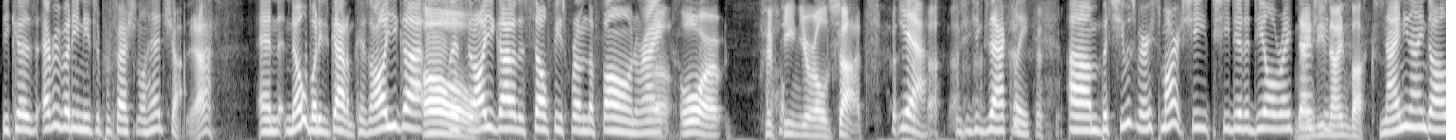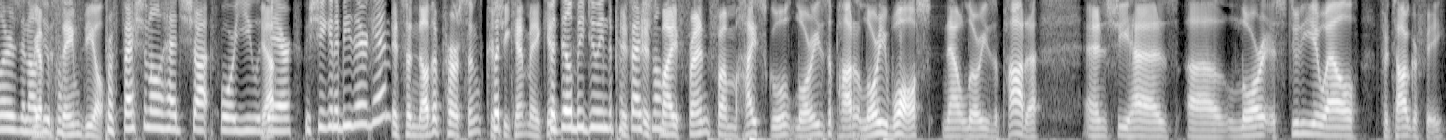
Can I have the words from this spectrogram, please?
because everybody needs a professional headshot, Yes. And nobody's got them because all you got, Oh. listen, all you got are the selfies from the phone, right? Uh, or 15 year old shots. Yeah, exactly. Um, but she was very smart. She she did a deal right there. She's- 99 bucks. Ninety nine dollars, and I'll have do the same deal. Professional headshot for you Yep. there. Is she going to be there again? It's another person because she can't make it. but they'll be doing the It's, professional. it's my friend from high school, Lori Zapata, Lori Walsh, now Lori Zapata, and she has uh, Lori Studio L Photography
